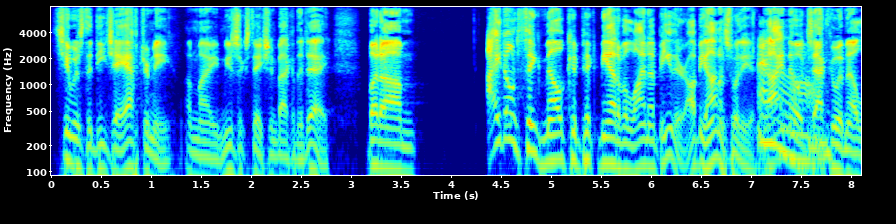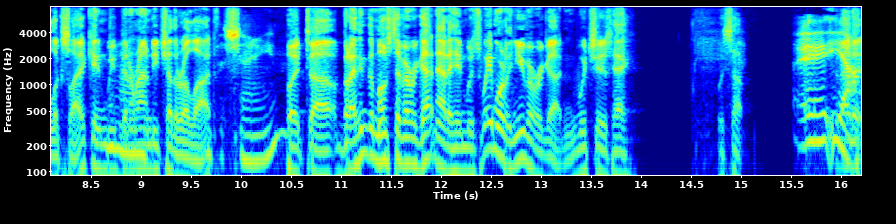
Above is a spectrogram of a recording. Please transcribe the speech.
she was the DJ after me on my music station back in the day. But um, I don't think Mel could pick me out of a lineup either. I'll be honest with you. Oh. I know exactly what Mel looks like, and we've oh. been around each other a lot. It's a shame. But uh, but I think the most I've ever gotten out of him was way more than you've ever gotten, which is, hey, what's up? Uh, yeah,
